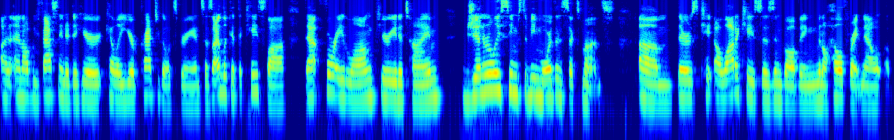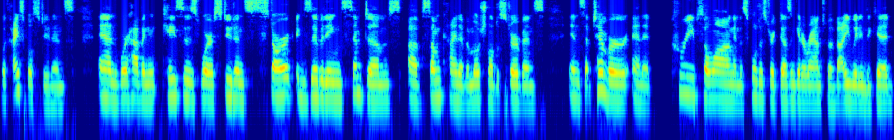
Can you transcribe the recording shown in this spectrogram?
and I'll be fascinated to hear, Kelly, your practical experience, as I look at the case law, that for a long period of time generally seems to be more than six months. Um, there's a lot of cases involving mental health right now with high school students, and we're having cases where students start exhibiting symptoms of some kind of emotional disturbance in September, and it creeps along, and the school district doesn't get around to evaluating the kid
